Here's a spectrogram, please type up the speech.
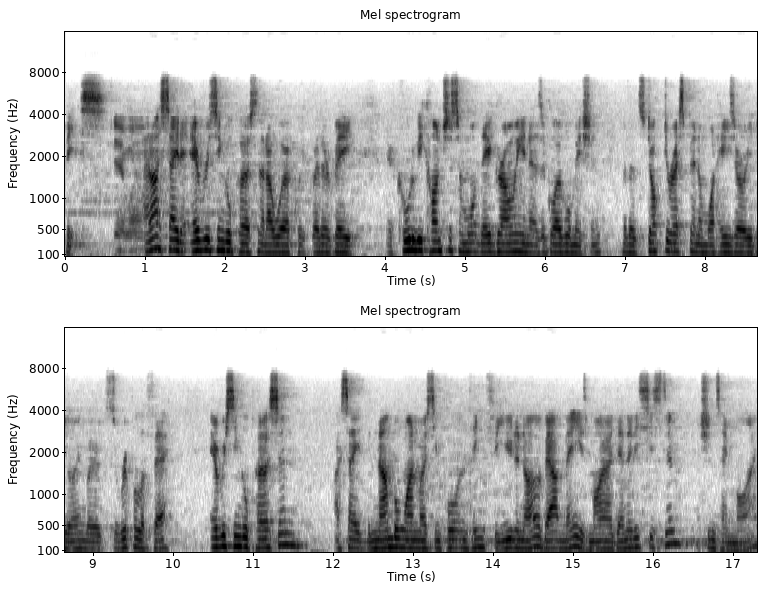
this. Yeah. Wow. And I say to every single person that I work with, whether it be they're cool to be conscious and what they're growing in as a global mission, whether it's Dr. Espen and what he's already doing, whether it's the ripple effect, every single person, I say the number one most important thing for you to know about me is my identity system. I shouldn't say my,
